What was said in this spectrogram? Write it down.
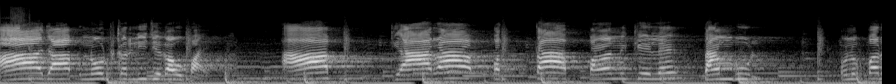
आज आप नोट कर लीजिएगा उपाय। आप ग्यारह पत्ता पान के लें तांबूल। उन पर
